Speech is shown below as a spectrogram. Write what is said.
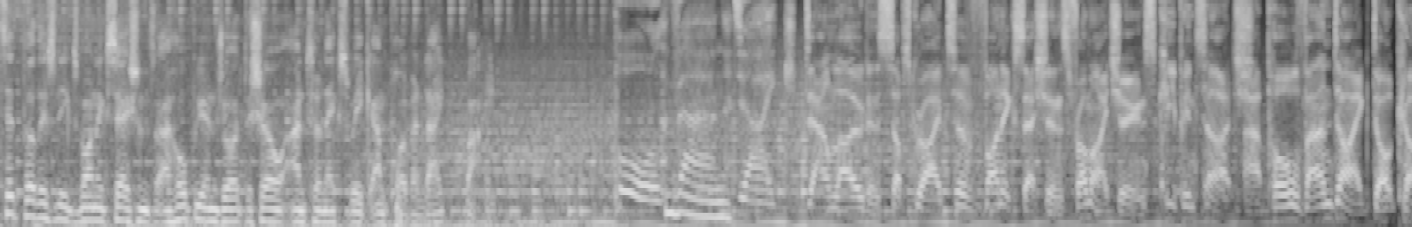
That's it for this week's VONYC Sessions. I hope you enjoyed the show. Until next week, I'm Paul van Dyk. Bye. Paul van Dyk. Download and subscribe to VONYC Sessions from iTunes. Keep in touch at paulvandyk.com.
